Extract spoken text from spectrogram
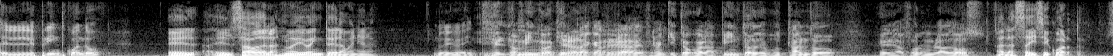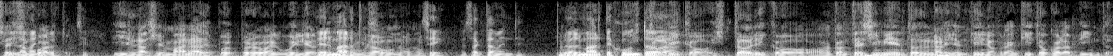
el sprint cuándo? El, el sábado a las 9 y 20 de la mañana. 9 y 20. Y el domingo aquí era la carrera de Franquito Colapinto debutando en la Fórmula 2, A las 6 y cuarto. 6 de la y mañana. cuarto. Sí. Y en la semana después prueba el Williams El de martes. Fórmula 1, ¿no? Sí, exactamente. Pero el martes junto a- Histórico, histórico acontecimiento de un argentino, Franquito Colapinto.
